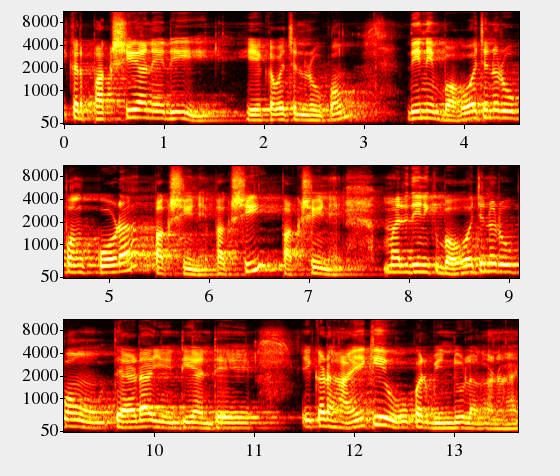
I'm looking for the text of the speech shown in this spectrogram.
ఇక్కడ పక్షి అనేది ఏకవచన రూపం. దీని బహువచన రూపం కూడా పక్షినే పక్షి పక్షినే. మరి దీనికి బహువచన రూపం తేడా ఏంటి అంటే ఇక్కడ హైకి ఊపర్ బిందువు లగాన హై.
